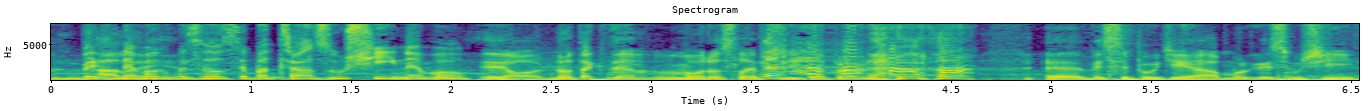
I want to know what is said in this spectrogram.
by, Ale- nemohl bys ho sypat třeba z uší, nebo... Jo, no tak to je moc dost lepší, to je pravda. Eh, Vysypuju ti hamburgery z uší,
